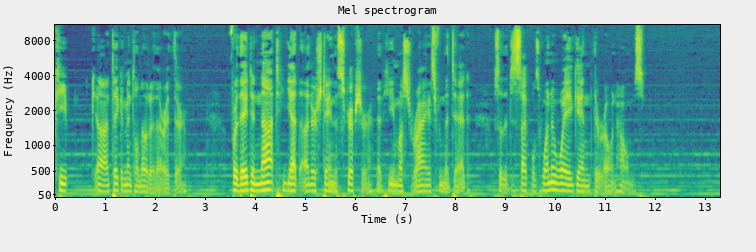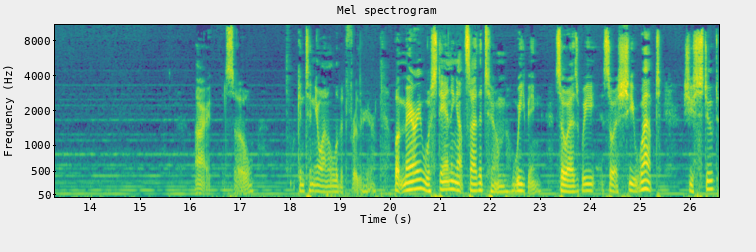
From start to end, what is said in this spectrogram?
Keep uh, take a mental note of that right there. For they did not yet understand the scripture that he must rise from the dead. So the disciples went away again to their own homes. Alright, so we'll continue on a little bit further here. But Mary was standing outside the tomb, weeping. So as we so as she wept, she stooped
